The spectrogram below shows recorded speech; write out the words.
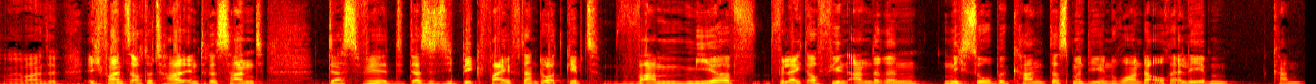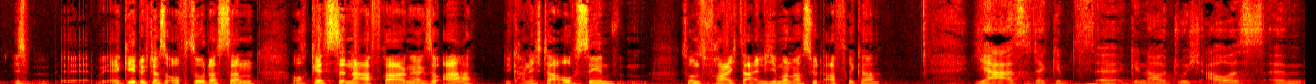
Wahnsinn. Ich fand es auch total interessant, dass wir, dass es die Big Five dann dort gibt. War mir, vielleicht auch vielen anderen, nicht so bekannt, dass man die in Ruanda auch erleben kann. Ist, äh, ergeht euch das oft so, dass dann auch Gäste nachfragen und sagen so, ah, die kann ich da auch sehen? Sonst frage ich da eigentlich immer nach Südafrika? Ja, also da gibt's äh, genau durchaus. Ähm,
